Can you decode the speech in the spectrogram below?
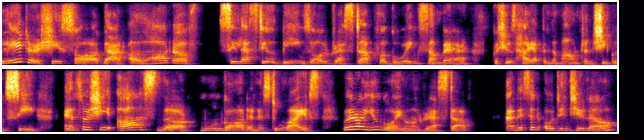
Later, she saw that a lot of celestial beings all dressed up were going somewhere because she was high up in the mountain she could see. And so she asked the moon god and his two wives where are you going all dressed up? And they said oh didn't you know?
